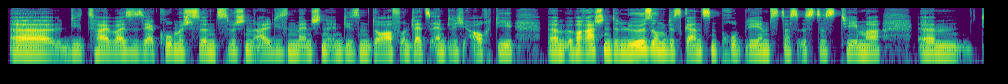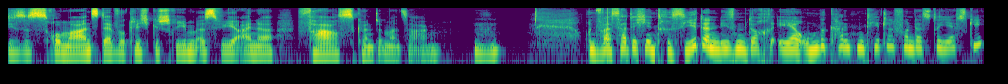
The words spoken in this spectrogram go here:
äh, die teilweise sehr komisch sind zwischen all diesen Menschen in diesem Dorf und letztendlich auch die ähm, überraschende Lösung des ganzen Problems, das ist das Thema ähm, dieses Romans, der wirklich geschrieben ist wie eine Farce, könnte man sagen. Mhm. Und was hat dich interessiert an diesem doch eher unbekannten Titel von Dostoevsky?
